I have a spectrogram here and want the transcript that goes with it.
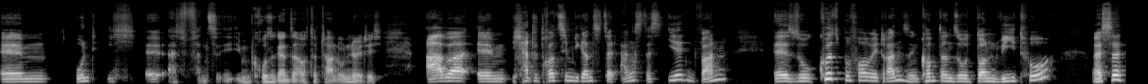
Ähm, und ich äh, also fand es im Großen und Ganzen auch total unnötig. Aber ähm, ich hatte trotzdem die ganze Zeit Angst, dass irgendwann, äh, so kurz bevor wir dran sind, kommt dann so Don Vito, weißt du,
